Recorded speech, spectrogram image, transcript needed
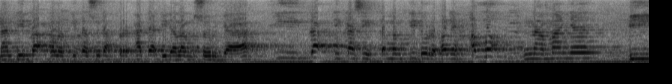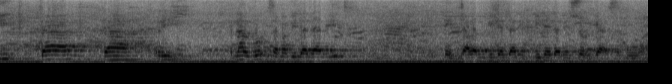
nanti pak kalau kita sudah berada di dalam surga kita dikasih teman tidur oleh Allah namanya bidadari. Kenal bu sama bidadari? Nih calon bidadari bidadari surga semua.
